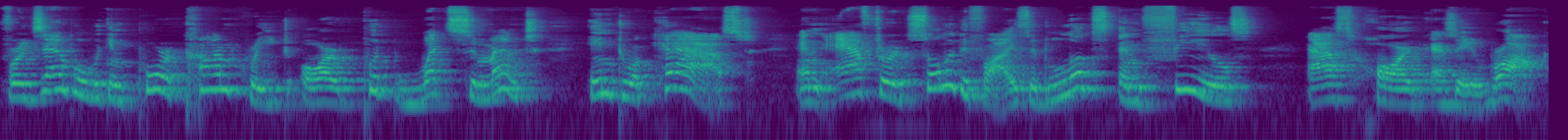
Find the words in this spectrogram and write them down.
For example, we can pour concrete or put wet cement into a cast and after it solidifies, it looks and feels as hard as a rock.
